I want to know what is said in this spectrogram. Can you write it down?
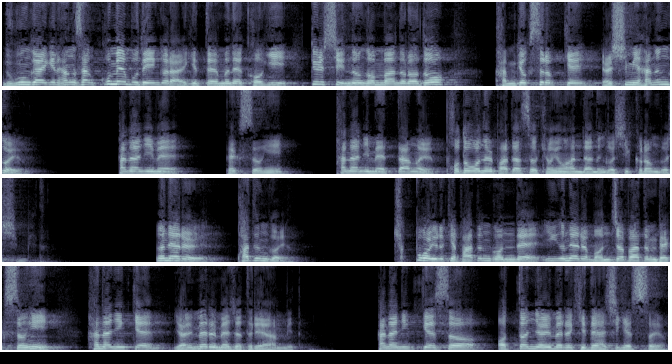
누군가에게는 항상 꿈의 무대인 걸 알기 때문에 거기 뛸 수 있는 것만으로도 감격스럽게 열심히 하는 거예요. 하나님의 백성이 하나님의 땅을 포도원을 받아서 경영한다는 것이 그런 것입니다. 은혜를 받은 거예요. 축복을 이렇게 받은 건데 이 은혜를 먼저 받은 백성이 하나님께 열매를 맺어 드려야 합니다. 하나님께서 어떤 열매를 기대하시겠어요?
